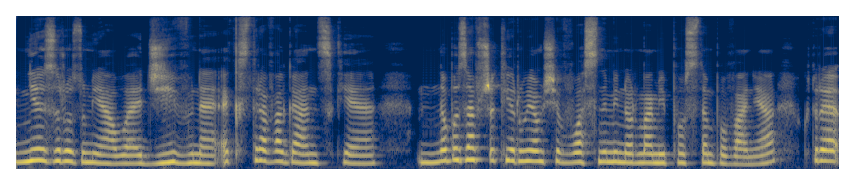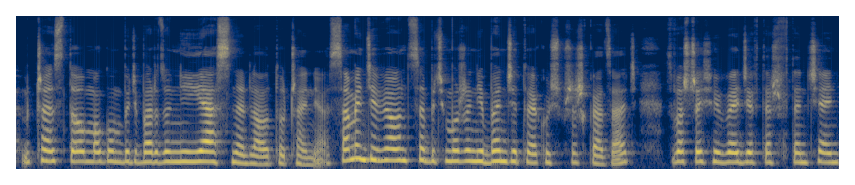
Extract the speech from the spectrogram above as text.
niezrozumiałe, dziwne, ekstrawaganckie, no bo zawsze kierują się własnymi normami postępowania, które często mogą być bardzo niejasne dla otoczenia. Same dziewiątce być może nie będzie to jakoś przeszkadzać, zwłaszcza jeśli wejdzie też w ten cień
